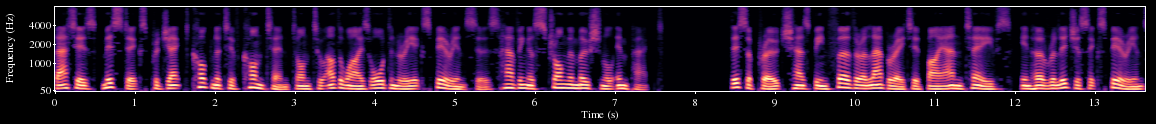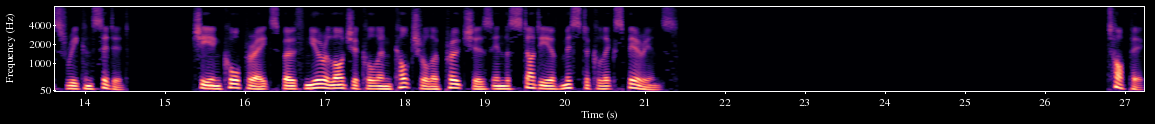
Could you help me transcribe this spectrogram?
That is, mystics project cognitive content onto otherwise ordinary experiences having a strong emotional impact. This approach has been further elaborated by Anne Taves, in her Religious Experience Reconsidered. She incorporates both neurological and cultural approaches in the study of mystical experience. Topic:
